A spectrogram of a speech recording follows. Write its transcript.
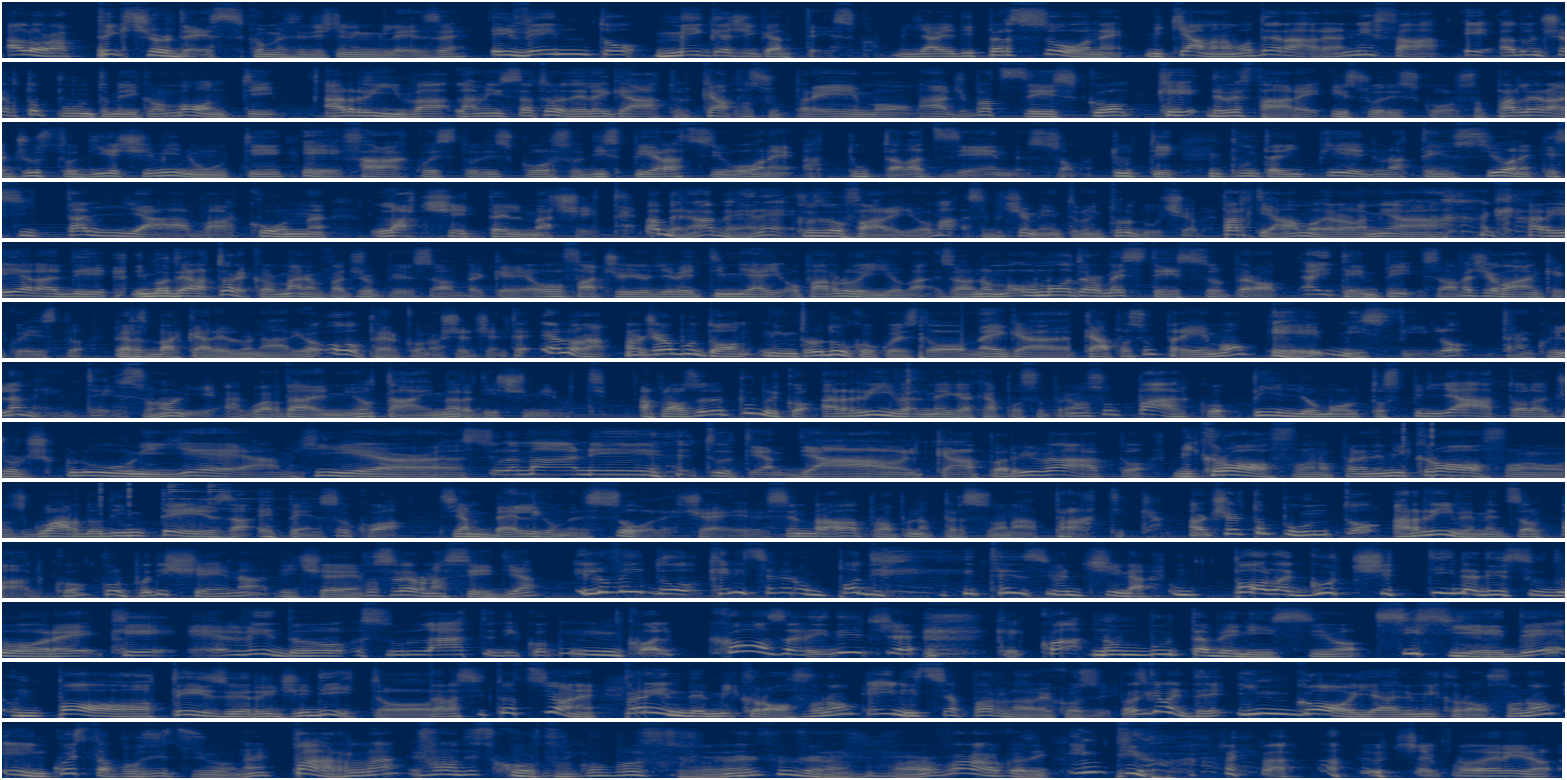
Allora, picture this, come si dice in inglese, evento mega gigantesco. Migliaia di persone mi chiamano a moderare anni fa e ad un certo punto mi dicono Monti, arriva l'amministratore delegato, il capo supremo, un agio pazzesco, che deve fare il suo discorso. Parlerà giusto 10 minuti e farà questo discorso di ispirazione a tutta l'azienda, insomma, tutti in punta di piedi, una tensione che si tagliava con l'accetta e il macete. Va bene, va bene, cosa devo fare io? Ma semplicemente lo introduci. Partiamo, era la mia carriera di, di, moderatore che ormai non faccio più, insomma, perché o faccio io gli eventi miei o parlo io, ma insomma, non, o modero me stesso, però ai tempi, insomma, facevo anche questo questo per sbarcare il lunario o per conoscere gente. E allora a un certo punto introduco questo mega capo supremo e mi sfilo tranquillamente. Sono lì a guardare il mio timer 10 minuti. Applauso del pubblico, arriva il mega capo supremo sul palco, piglio molto spigliato alla George Clooney, yeah, I'm here, sulle mani, tutti andiamo, il capo è arrivato, microfono, prende il microfono, sguardo d'intesa e penso qua siamo belli come il sole, cioè sembrava proprio una persona pratica. A un certo punto arriva in mezzo al palco, colpo di scena, dice posso avere una sedia? E lo vedo che inizia ad avere un po' di tensioncina, un po' la goccettina di sudore che eh, vedo sul lato e dico mm, qualcosa mi dice che qua non butta benissimo. Si siede un po' teso irrigidito dalla situazione, prende il microfono e inizia a parlare così. Praticamente ingoia il microfono e in questa posizione posizione, parla e fa un discorso con parla così. In più aveva la luce, poverino,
